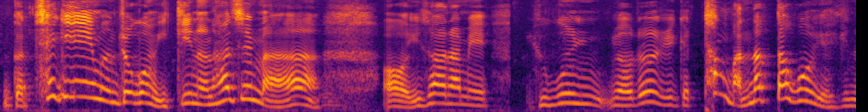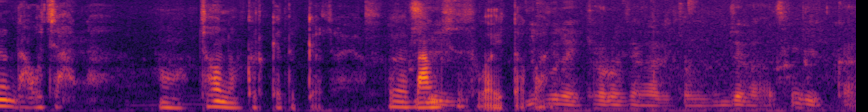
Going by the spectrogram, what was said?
그러니까 책임은 조금 있기는 하지만, 어, 이 사람이 유부녀를 이렇게 탁 만났다고 얘기는 나오지 않아. 어, 저는 그렇게 느껴져요. 그 망신수가 있다고. 하니. 이분의 결혼 생활에 좀 문제가 생길까요?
